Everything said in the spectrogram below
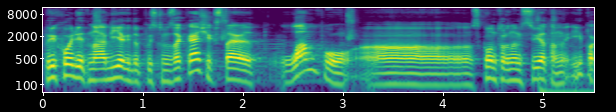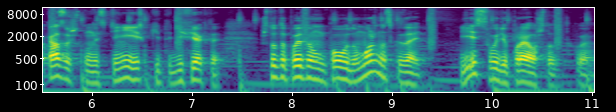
приходит на объект, допустим, заказчик, ставит лампу э, с контурным светом и показывает, что на стене есть какие-то дефекты. Что-то по этому поводу можно сказать? Есть в своде правил что-то такое?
